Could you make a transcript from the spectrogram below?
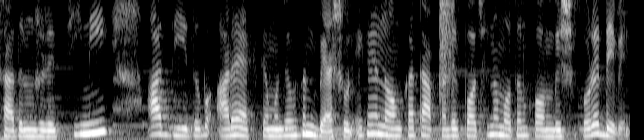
স্বাদ অনুসারে চিনি, আর দিয়ে দেবো আরও এক চামচের মতন বেসন। এখানে লঙ্কাটা আপনাদের পছন্দ মতন কম বেশি করে দেবেন।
